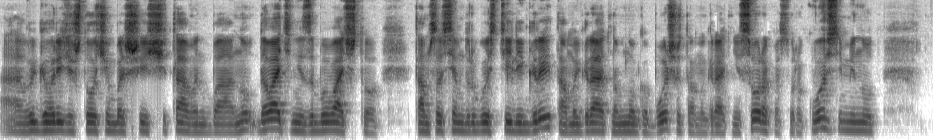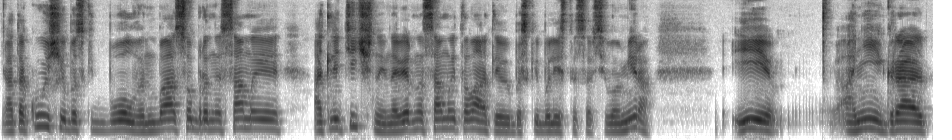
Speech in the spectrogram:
А, вы говорите, что очень большие счета в НБА. Ну, давайте не забывать, что там совсем другой стиль игры. Там играют намного больше. Там играют не 40, а 48 минут. Атакующий баскетбол в НБА собраны самые атлетичные, наверное, самые талантливые баскетболисты со всего мира. И они играют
